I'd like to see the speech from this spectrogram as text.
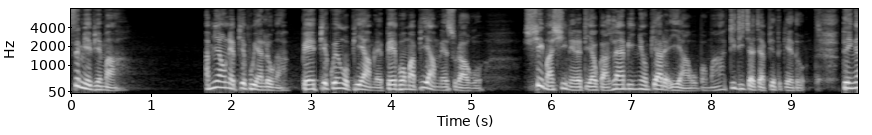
စစ်မြေပြင်မှာအမြောက်နဲ့ပြစ်ဖို့ရန်လုံကဘယ်ပြစ်ကွင်းကိုပြစ်ရမလဲဘယ်ပေါ်မှာပြစ်ရမလဲဆိုတာကို ရှေ့မှာရှိနေတဲ့တယောက်ကလှမ်းပြီးညွှန်ပြတဲ့အရာကိုပေါ့မှာတိတိကျကျပြစ်တဲ့ကဲတော့သင်က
